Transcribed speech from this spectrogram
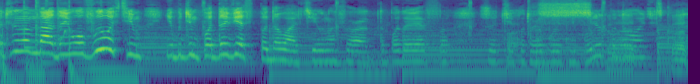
это нам надо его вывести и будем подовес подавать. И у нас ладно, подовес житель, который будет, не будет Скелет, подавать. скелет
